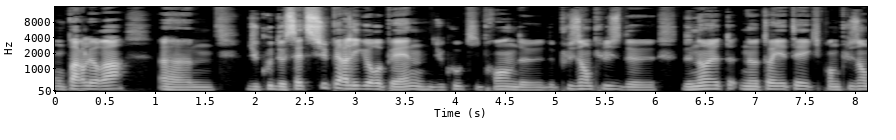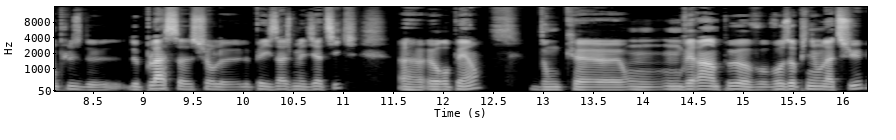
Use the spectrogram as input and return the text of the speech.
on parlera euh, du coup de cette Super Ligue européenne, du coup qui prend de, plus en plus de, notoriété et qui prend de plus en plus de, place sur le, paysage médiatique euh, européen. Donc euh, on, verra un peu vos, opinions là-dessus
